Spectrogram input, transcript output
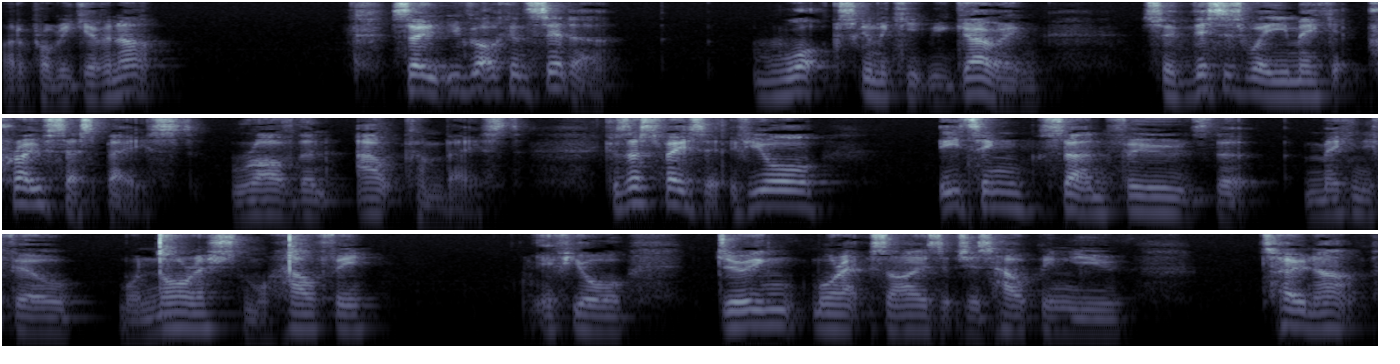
I'd have probably given up. So you've got to consider what's going to keep you going. So this is where you make it process based rather than outcome based. Because let's face it, if you're eating certain foods that making you feel more nourished, more healthy, if you're doing more exercise, which is helping you tone up,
